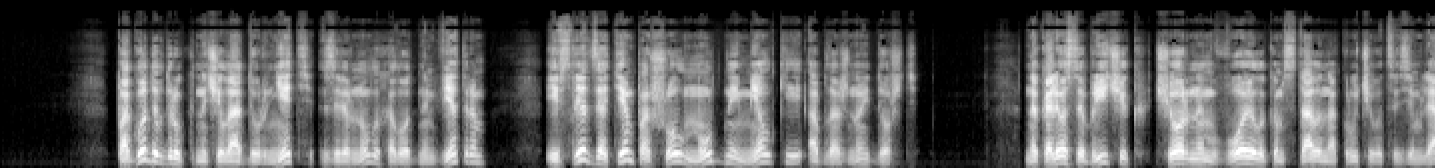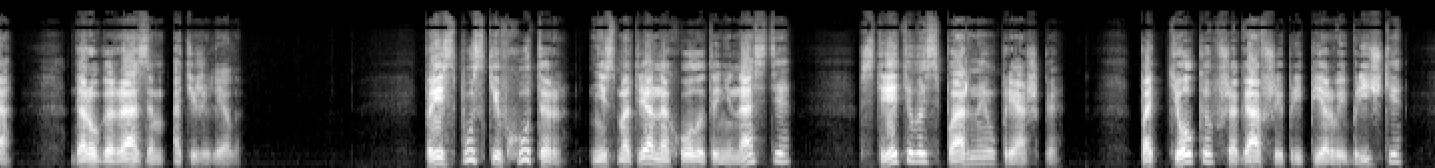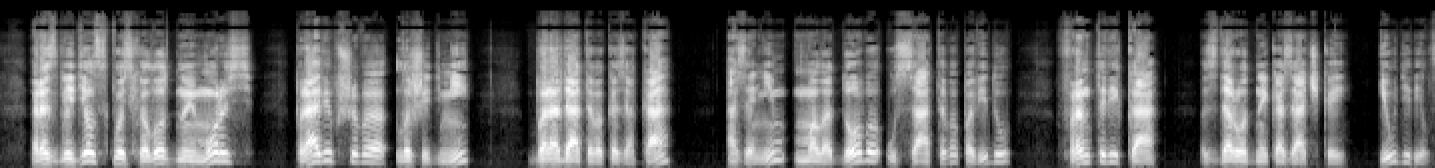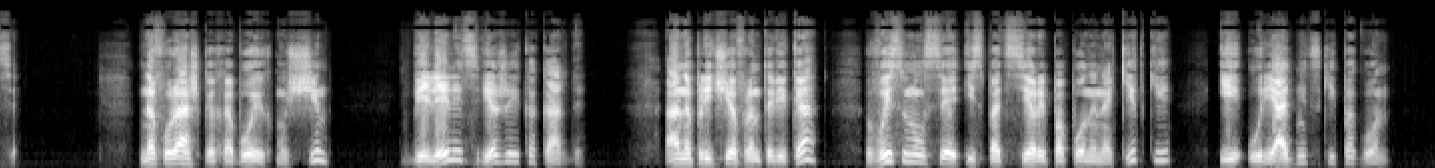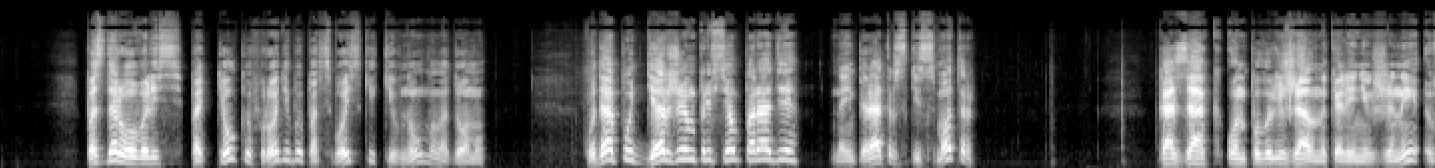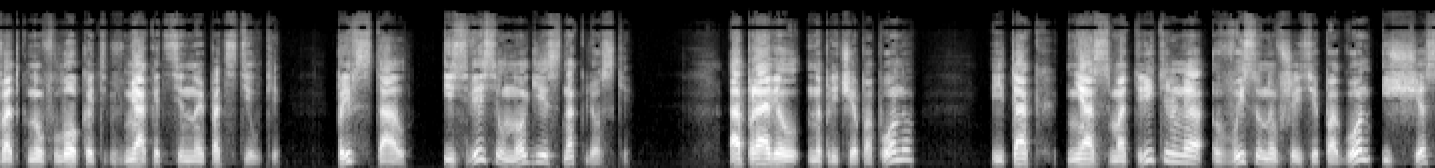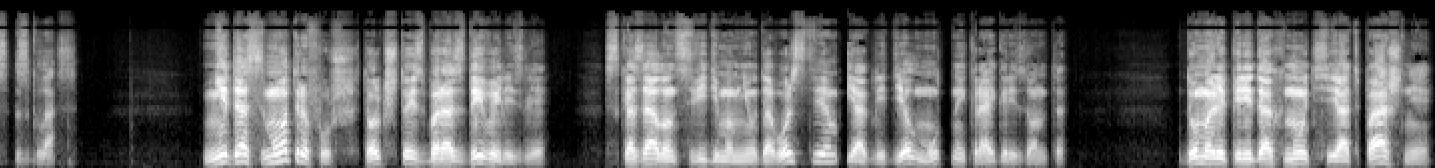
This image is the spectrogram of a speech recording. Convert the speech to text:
Погода вдруг начала дурнеть, завернула холодным ветром, и вслед за тем пошел нудный мелкий облажной дождь. На колеса бричек черным войлоком стала накручиваться земля. Дорога разом отяжелела. При спуске в хутор, несмотря на холод и ненастье, встретилась парная упряжка. Подтелков, шагавший при первой бричке, разглядел сквозь холодную морось правившего лошадьми бородатого казака, а за ним молодого усатого по виду фронтовика с дородной казачкой и удивился. На фуражках обоих мужчин белели свежие кокарды, а на плече фронтовика высунулся из-под серой попоны накидки и урядницкий погон. Поздоровались, Подтелков вроде бы по-свойски кивнул молодому. — Куда путь держим при всем параде? На императорский смотр? Казак, он полулежал на коленях жены, воткнув локоть в мякоть сенной подстилки, привстал и свесил ноги с наклески. Оправил на плече попону, и так неосмотрительно высунувшийся погон исчез с глаз. «Недосмотров уж, только что из борозды вылезли», — сказал он с видимым неудовольствием и оглядел мутный край горизонта. Думали передохнуть и от пашни,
